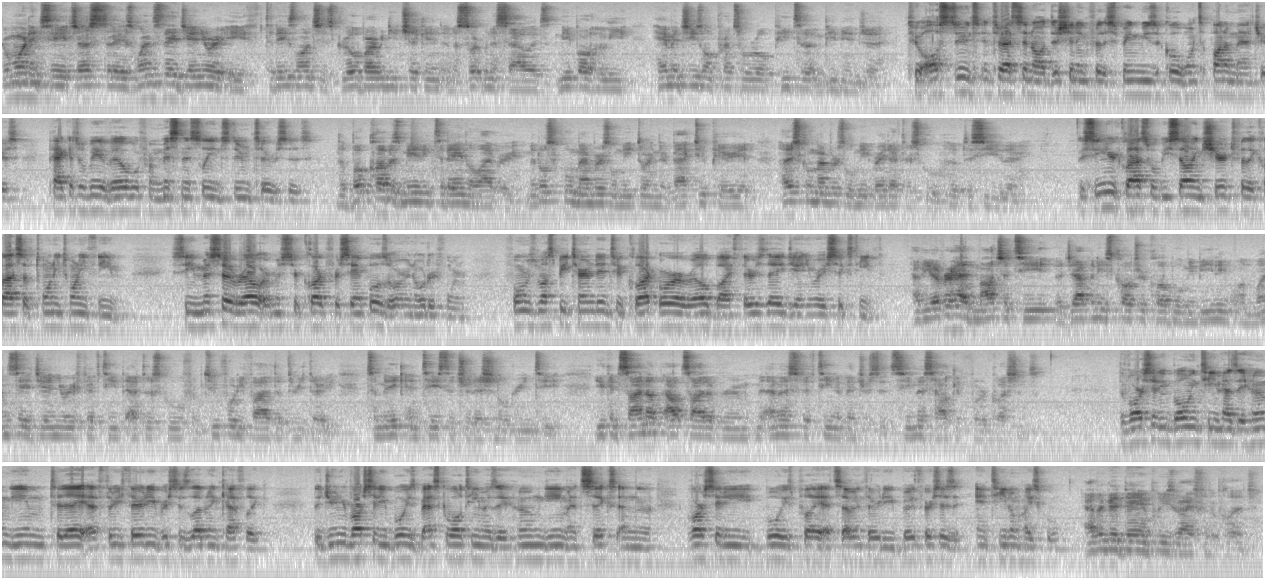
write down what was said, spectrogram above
Good morning, CHS. Today is Wednesday, January 8th. Today's lunch is grilled barbecue chicken, an assortment of salads, meatball hoagie, ham and cheese on pretzel roll, pizza, and PB&J. To all students interested in auditioning for the spring musical Once Upon a Mattress, packets will be available from Miss Nisley and Student Services. The book club is meeting today in the library. Middle school members will meet during their back to period. High school members will meet right after school. Hope to see you there. The senior class will be selling shirts for the class of 2020 theme. See Miss O'Rell or Mr. Clark for samples or an order form. Forms must be turned into Clark or O'Rell by Thursday, January 16th. Have you ever had matcha tea? The Japanese Culture Club will be meeting on Wednesday, January 15th after school from 2:45 to 3:30 to make and taste the traditional green tea. You can sign up outside of room MS15 if interested. See Miss Halkett for questions. The varsity bowling team has a home game today at 3:30 versus Lebanon Catholic. The junior varsity boys basketball team has a home game at 6 and the varsity boys play at 7:30 both versus Antietam High School. Have a good day and please rise for the pledge.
